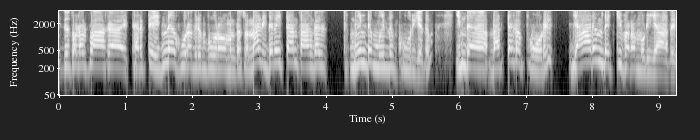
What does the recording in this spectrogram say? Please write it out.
இது தொடர்பாக கருத்தை என்ன கூற விரும்புகிறோம் என்று சொன்னால் இதனைத்தான் தாங்கள் மீண்டும் மீண்டும் கூறியதும் இந்த வர்த்தக போரில் யாரும் வெற்றி பெற முடியாது.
